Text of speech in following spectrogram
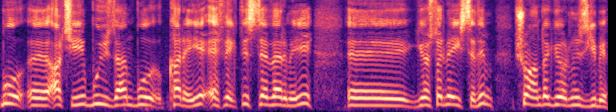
Bu e, açıyı bu yüzden bu kareyi efekti size vermeyi e, göstermek istedim. Şu anda gördüğünüz gibi.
